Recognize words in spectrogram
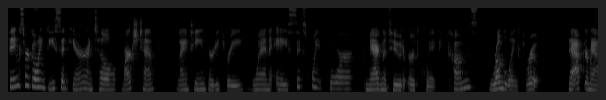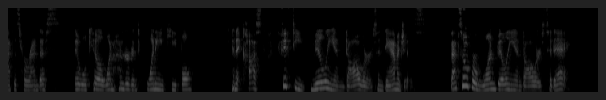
Things are going decent here until March 10th, 1933, when a 6.4 magnitude earthquake comes rumbling through. The aftermath is horrendous. It will kill 120 people, and it cost $50 million in damages. That's over $1 billion today.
